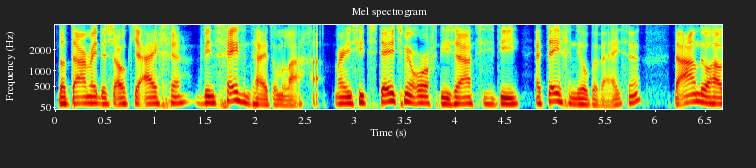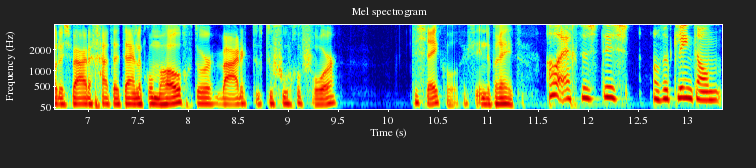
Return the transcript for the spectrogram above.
dat daarmee dus ook je eigen winstgevendheid omlaag gaat. Maar je ziet steeds meer organisaties die het tegendeel bewijzen. De aandeelhouderswaarde gaat uiteindelijk omhoog door waarde toe te voegen voor de stakeholders in de breedte. Oh, echt? Dus het is, want het klinkt dan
